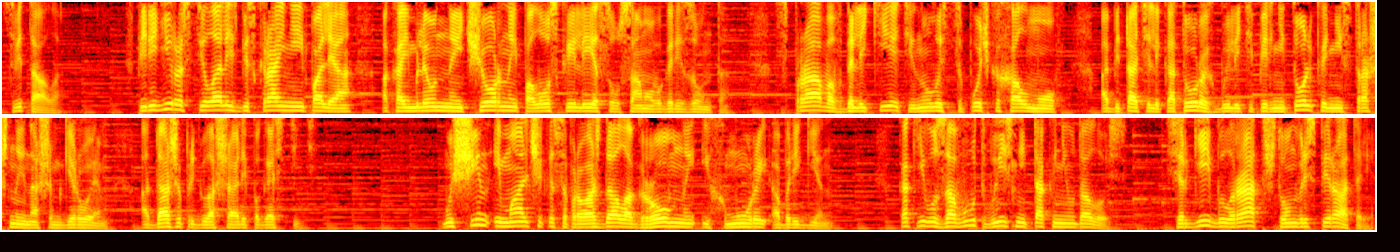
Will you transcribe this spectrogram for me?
Светало. Впереди расстилались бескрайние поля, окаймленные черной полоской леса у самого горизонта. Справа вдалеке тянулась цепочка холмов, обитатели которых были теперь не только не страшны нашим героям, а даже приглашали погостить. Мужчин и мальчика сопровождал огромный и хмурый абориген. Как его зовут, выяснить так и не удалось. Сергей был рад, что он в респираторе.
